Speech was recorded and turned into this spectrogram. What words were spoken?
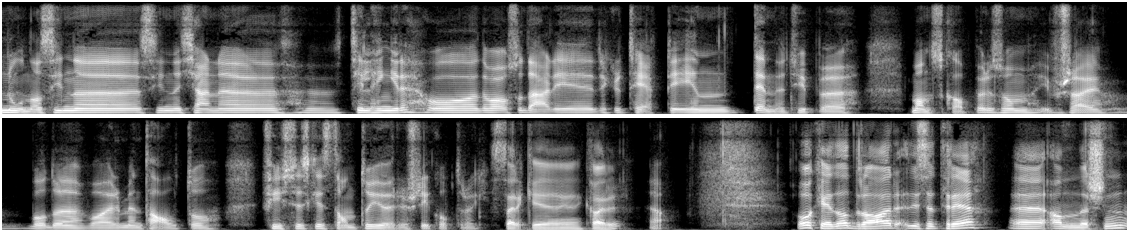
noen av sine, sine kjernetilhengere, og det var også der de rekrutterte inn denne type mannskaper, som i og for seg både var mentalt og fysisk i stand til å gjøre slike oppdrag. Sterke karer. Ja. Ok, da drar disse tre, eh, Andersen,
